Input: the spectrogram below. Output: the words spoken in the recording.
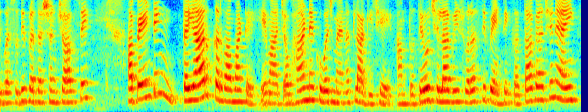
દિવસ સુધી પ્રદર્શન ચાલશે. આ પેઇન્ટિંગ તૈયાર કરવા માટે એમાં ચૌહાણને ખૂબ જ મહેનત લાગી છે. આમ તો તેઓ છેલ્લા વીસ વર્ષથી પેઇન્ટિંગ કરતા આવ્યા છે ને અહીં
